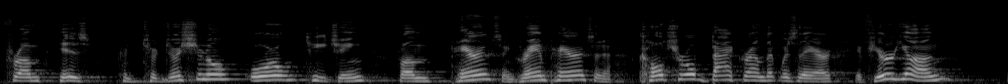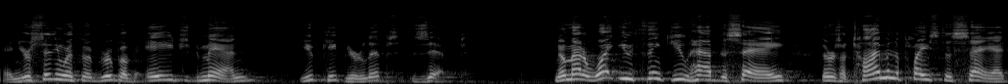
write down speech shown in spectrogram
from his traditional oral teaching from parents and grandparents and cultural background that was there. If you're young and you're sitting with a group of aged men, you keep your lips zipped. No matter what you think you have to say, there's a time and a place to say it,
